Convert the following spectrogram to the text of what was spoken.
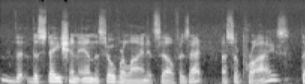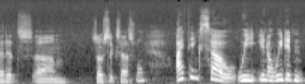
The the station and the Silver Line itself is that a surprise that it's um, so successful? I think so. We, you know, we didn't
